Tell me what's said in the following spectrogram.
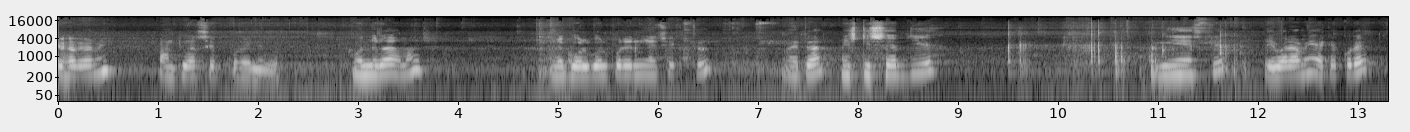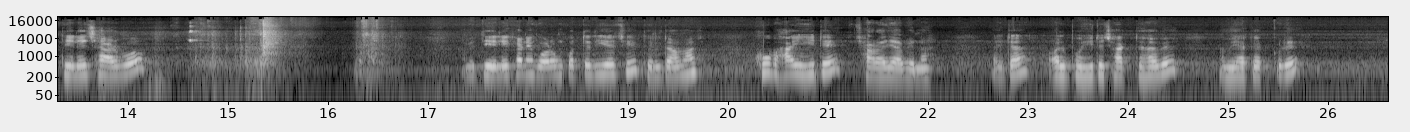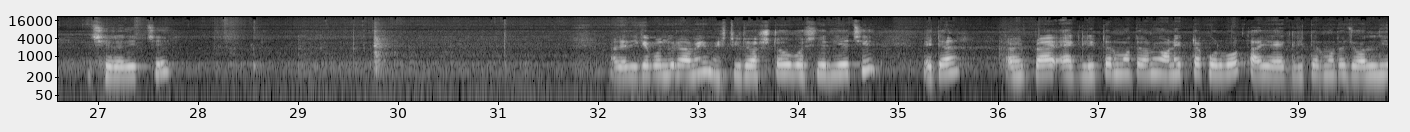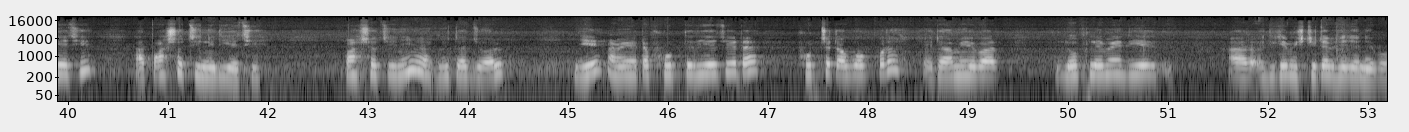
এভাবে আমি পান্তুয়া শেপ করে নেব। বন্ধুরা আমার, আমি গোল গোল করে নিয়েছি একটু। এটা মিষ্টি শেপ দিয়ে নিয়ে এসছি। এবার আমি এক এক করে তেলে ছাড়বো। আমি তেল এখানে গরম করতে দিয়েছি, তেলটা আমার খুব হাই হিটে ছাড়া যাবে না। এটা অল্প হিটে ছাড়তে হবে। আমি এক এক করে ছেড়ে দিচ্ছি। আর এদিকে বন্ধুরা আমি মিষ্টি রসটাও বসিয়ে দিয়েছি। এটা আমি প্রায় এক লিটার মতো আমি অনেকটা করব, তাই এক লিটার মতো জল দিয়েছি আর পাঁচশো চিনি দিয়েছি। পাঁচশো চিনি, এক লিটার জল দিয়ে আমি এটা ফুটতে দিয়েছি এটা। ফুটছে টকবক করে, এটা আমি এবার লো ফ্লেমে দিয়ে আর ওইদিকে মিষ্টিটা ভেজে নেব।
